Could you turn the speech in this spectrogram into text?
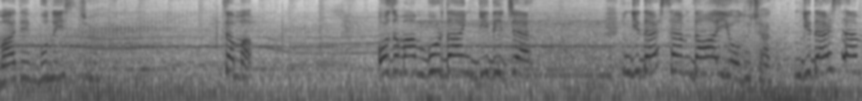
Madem bunu istiyor. Tamam. O zaman buradan gideceğim. Gidersem daha iyi olacak. Gidersem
